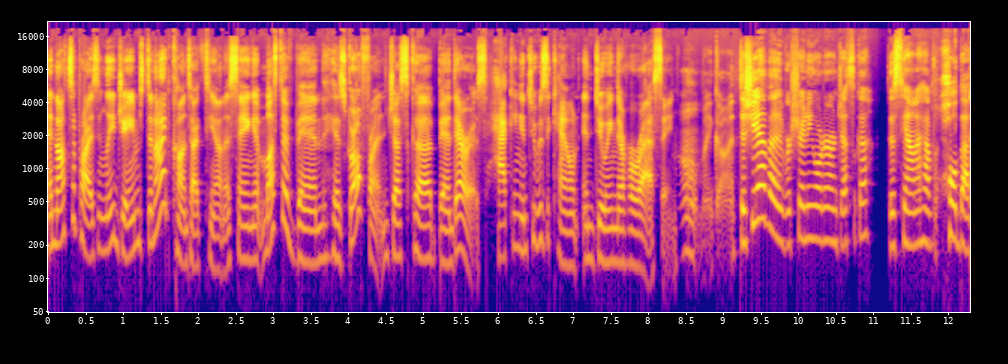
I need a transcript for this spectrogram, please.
And not surprisingly, James denied contact Tiana, saying it must have been his girlfriend, Jessica Banderas, hacking into his account and doing the harassing. Oh my God. Does she have a restraining order on Jessica? Does Tiana have? Hold that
